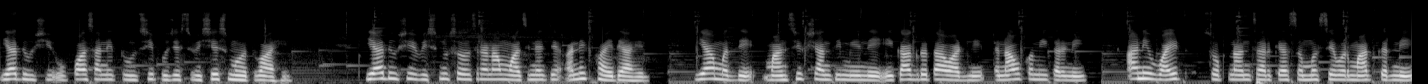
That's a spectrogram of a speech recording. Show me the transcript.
या दिवशी उपवास आणि तुळशी पूजेस विशेष महत्त्व आहे. या दिवशी विष्णू सहस्रनाम वाचण्याचे अनेक फायदे आहेत. यामध्ये मानसिक शांती मिळणे एकाग्रता वाढणे तणाव कमी करणे आणि वाईट स्वप्नांसारख्या समस्येवर मात करणे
